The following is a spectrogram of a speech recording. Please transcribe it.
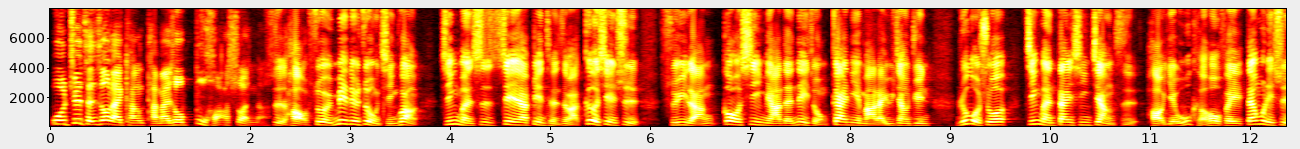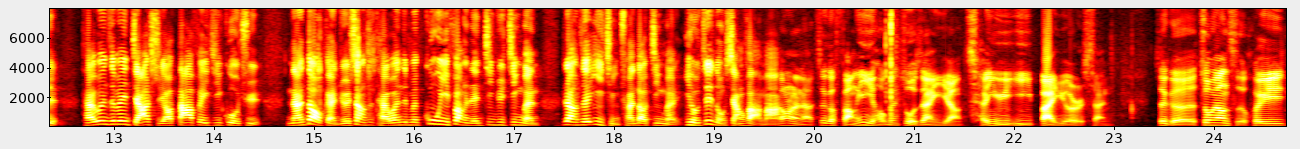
我觉得陈时中来扛，坦白说不划算呐。是好，所以面对这种情况，金门是现在变成什么？各县市虽然够细苗的那种概念吗？来，于将军。如果说金门担心这样子，好也无可厚非。但问题是，台湾这边假使要搭飞机过去，难道感觉上是台湾这边故意放人进去金门，让这疫情传到金门？有这种想法吗？当然了，这个防疫吼跟作战一样，成于一，败于二三。这个中央指挥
